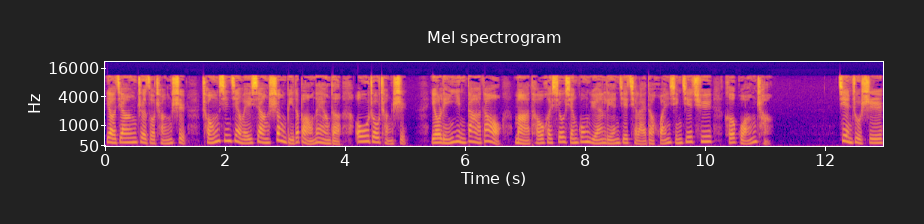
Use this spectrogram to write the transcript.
要将这座城市重新建为像圣彼得堡那样的欧洲城市。由林荫大道、码头和休闲公园连接起来的环形街区和广场。建筑师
